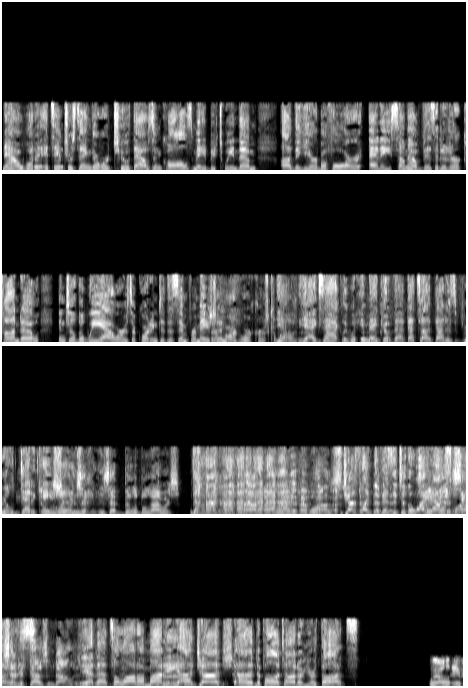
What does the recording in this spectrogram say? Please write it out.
Now, what it's interesting, there were 2,000 calls made between them uh, the year before, and he somehow visited her condo until the wee hours, according to this information. They're hard workers. Come yeah, on. yeah, exactly. What do you make of that? That's a, that is real dedication. Wait, one second. Is that billable hours? For him, it was. Just like the visit to the White Well, House was. six hundred thousand dollars. Yeah, that's a lot of money. Uh, Judge uh, Napolitano, your thoughts? Well, if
